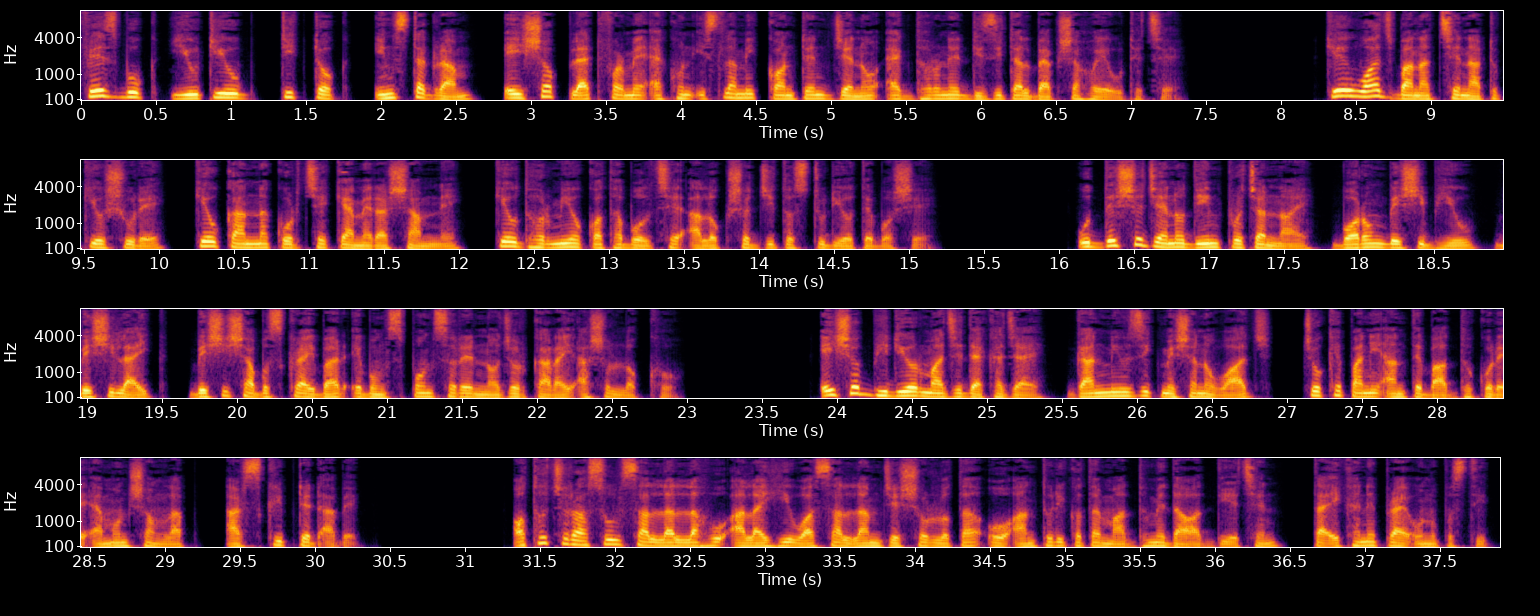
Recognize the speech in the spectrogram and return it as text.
ফেসবুক, ইউটিউব, টিকটক, ইনস্টাগ্রাম এই সব প্ল্যাটফর্মে এখন ইসলামিক কন্টেন্ট যেন এক ধরনের ডিজিটাল ব্যবসা হয়ে উঠেছে। কেউ ওয়াজ বানাচ্ছে নাটকীয় সুরে কেউ কান্না করছে ক্যামেরার সামনে, কেউ ধর্মীয় কথা বলছে আলোকসজ্জিত স্টুডিওতে বসে। উদ্দেশ্য যেন দিন প্রচার নয়, বরং বেশি ভিউ, বেশি লাইক, বেশি সাবস্ক্রাইবার এবং স্পন্সরের নজর কারাই আসল লক্ষ্য। এইসব ভিডিওর মাঝে দেখা যায়, গান মিউজিক মেশানো ওয়াজ, চোখে পানি আনতে বাধ্য করে এমন সংলাপ, আর স্ক্রিপ্টেড আবেগ। অথচ রাসূল সাল্লাল্লাহু আলাইহি ওয়াসাল্লাম যে সরলতা ও আন্তরিকতার মাধ্যমে দাওয়াত দিয়েছেন, তা এখানে প্রায় অনুপস্থিত।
